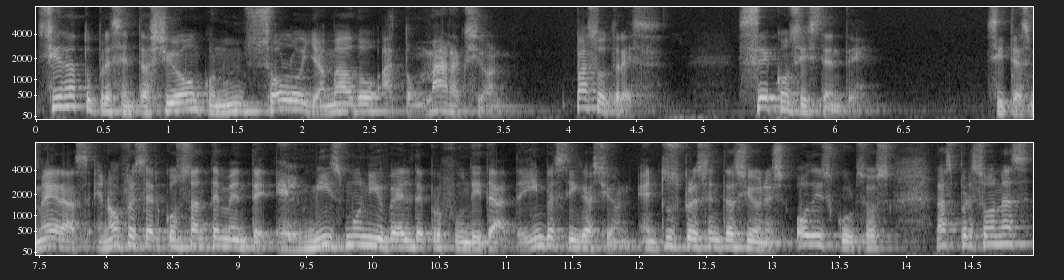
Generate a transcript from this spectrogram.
cierra tu presentación con un solo llamado a tomar acción. Paso 3. Sé consistente. Si te esmeras en ofrecer constantemente el mismo nivel de profundidad de investigación en tus presentaciones o discursos, las personas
